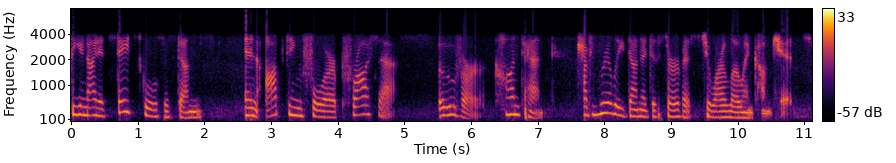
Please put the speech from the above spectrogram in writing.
the United States school systems, in opting for process over content have really done a disservice to our low income kids.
